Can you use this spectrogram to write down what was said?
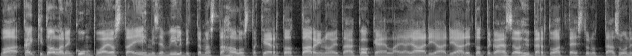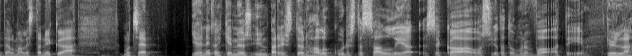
vaan kaikki tollainen kumpuaa jostain ihmisen vilpittömästä halusta kertoa tarinoita ja kokeilla ja jaadi, jaadi, jaadi. Mm. Totta kai se on hypertuotteistunut tämä suunnitelmallista nykyään, mutta se ja ennen kaikkea myös ympäristön halukkuudesta sallia se kaos, jota tuommoinen vaatii. Kyllä.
